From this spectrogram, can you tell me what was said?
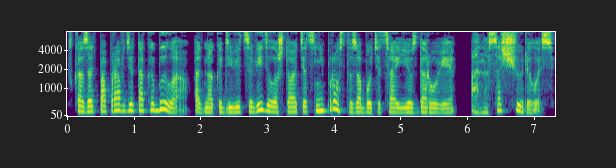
Сказать по правде так и было, однако девица видела, что отец не просто заботится о ее здоровье. Она сощурилась.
